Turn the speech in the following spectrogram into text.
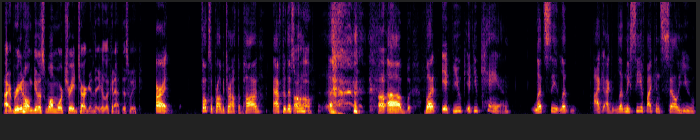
All right, bring it home. Give us one more trade target that you're looking at this week. All right. Folks will probably turn off the pod after this Uh-oh. one. uh, but, but if you if you can, let's see. Let I, I, let me see if I can sell you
